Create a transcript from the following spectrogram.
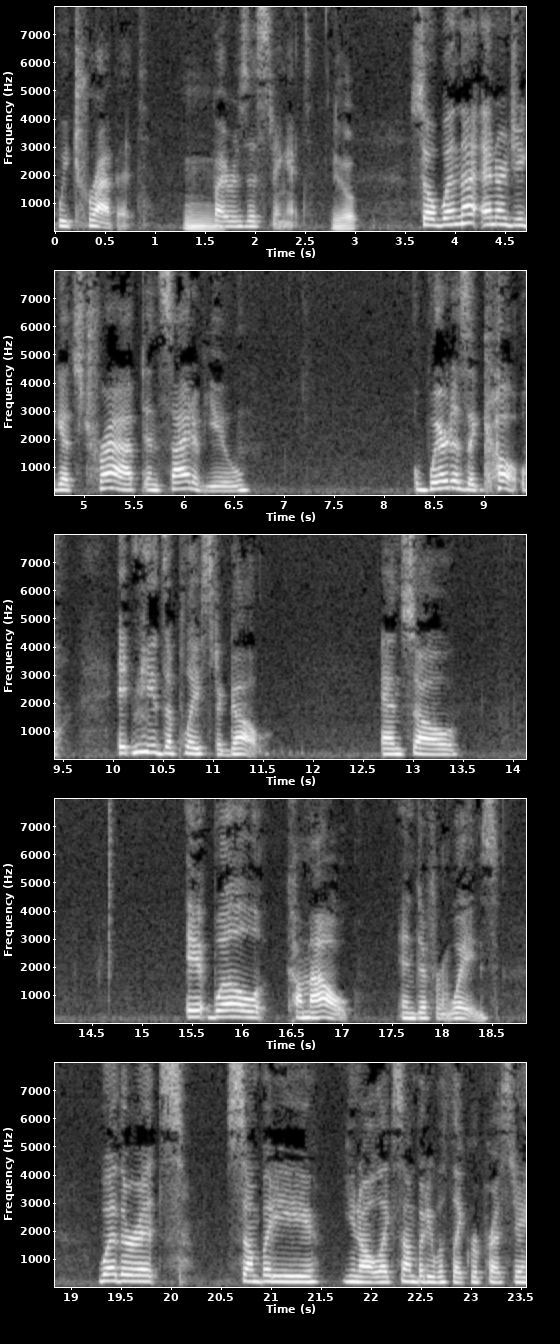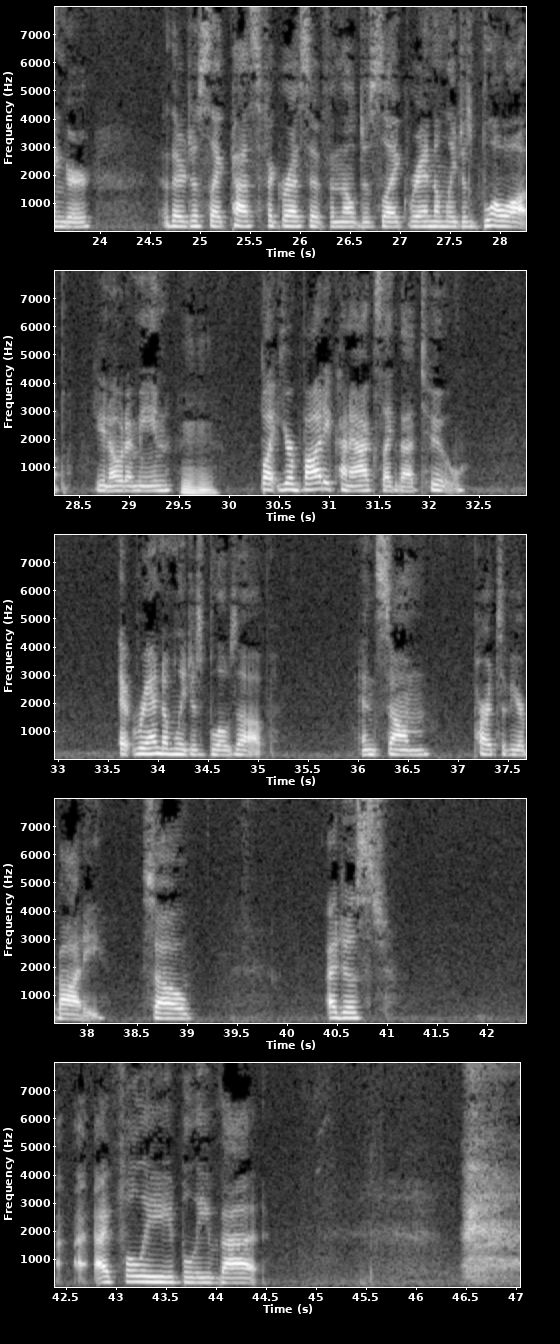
We trap it Mm. by resisting it. Yep. So when that energy gets trapped inside of you, where does it go? It needs a place to go. And so it will come out in different ways. Whether it's somebody, you know, like somebody with like repressed anger, they're just like passive aggressive and they'll just like randomly just blow up You know what I mean? Mm-hmm. But your body kind of acts like that too. It randomly just blows up in some parts of your body. So I just I, I fully believe that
